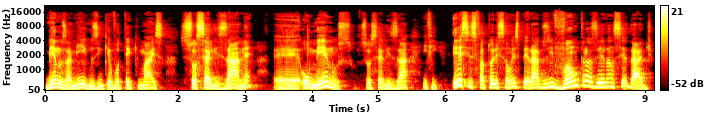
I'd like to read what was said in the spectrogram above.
menos amigos, em que eu vou ter que mais socializar, né? É, ou menos socializar, enfim, esses fatores são esperados e vão trazer ansiedade.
